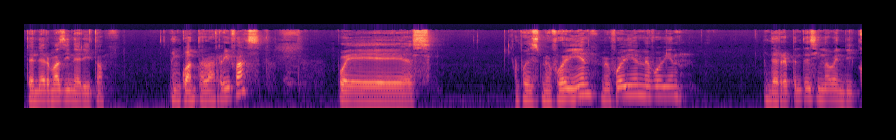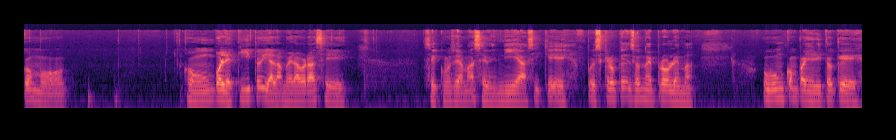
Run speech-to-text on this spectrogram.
tener más dinerito. En cuanto a las rifas, pues, pues me fue bien, me fue bien, me fue bien. De repente si no vendí como, como un boletito y a la mera hora se, se, ¿cómo se llama? Se vendía. Así que, pues creo que eso no hay problema. Hubo un compañerito que,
